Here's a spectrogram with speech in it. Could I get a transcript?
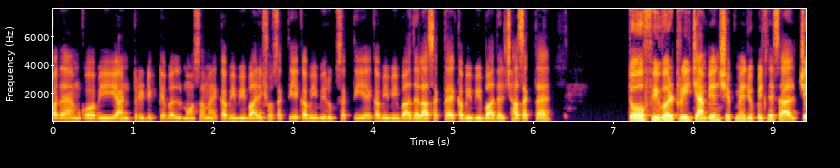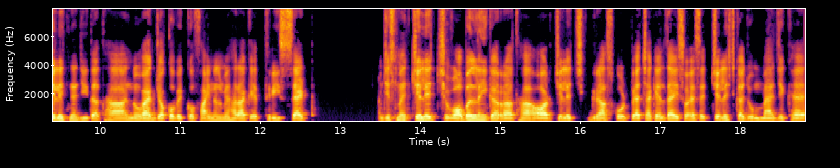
पता है हमको अभी अनप्रिडिक्टेबल मौसम है। कभी भी बारिश हो सकती है, कभी भी रुक सकती है, कभी भी बादल आ सकता है, कभी भी बादल छा सकता है। तो फीवर ट्री चैंपियनशिप में जो पिछले साल चिलिच ने जीता था नोवैक जोकोविक को फाइनल में हरा के थ्री सेट जिसमें चिलिच वॉबल नहीं कर रहा था और चिलिच ग्रास कोर्ट पे अच्छा खेलता है, इस वजह से चिलिच का जो मैजिक है,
